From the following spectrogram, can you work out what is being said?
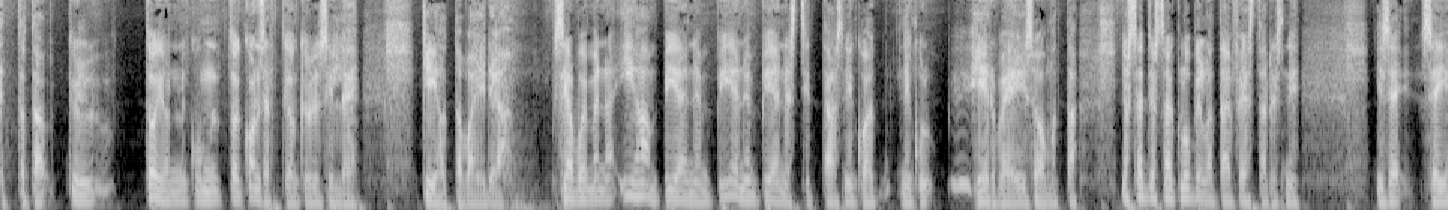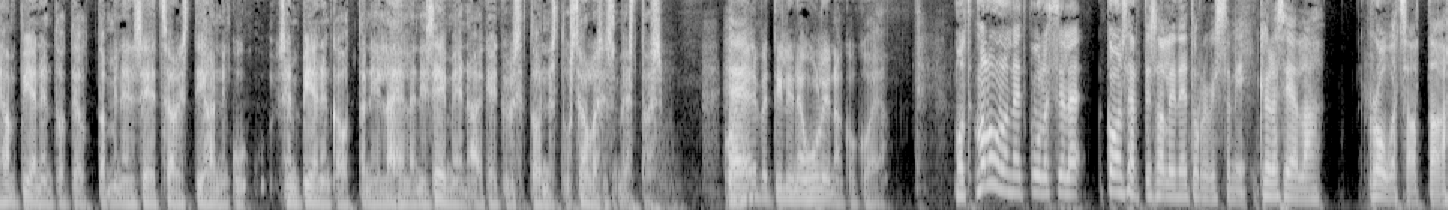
Et tota, kyllä toi, on, niin kun, toi konsertti on kyllä sille kiihottava idea. Siellä voi mennä ihan pienen, pienen pienestä sitten taas niin kuin, niin kuin hirveän iso, mutta jos sä oot jossain klubilla tai festarissa, niin, niin se, se ihan pienen toteuttaminen, se, että sä olisit ihan niin kuin sen pienen kautta niin lähellä, niin se ei meinaa oikein kyllä sitten onnistua sellaisissa mestoissa. Kun on helvetillinen hulina koko ajan. Mutta mä luulen, että kuule siellä konserttisalin eturivissä, niin kyllä siellä rouvat saattaa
